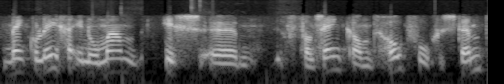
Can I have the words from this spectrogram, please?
Mijn collega in Oman is uh, van zijn kant hoopvol gestemd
